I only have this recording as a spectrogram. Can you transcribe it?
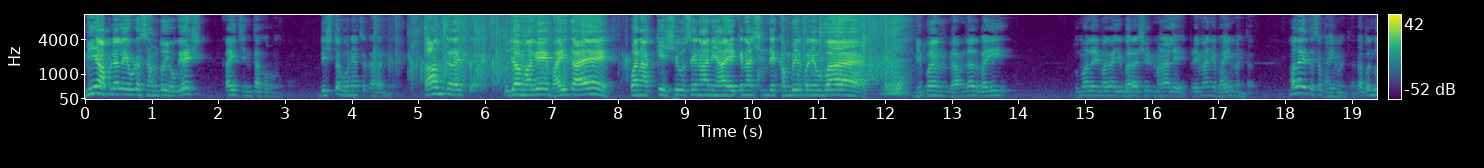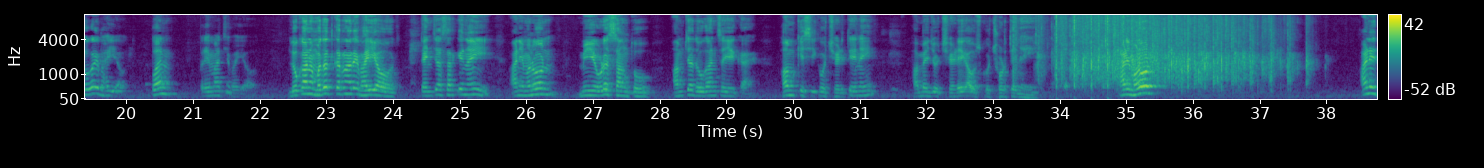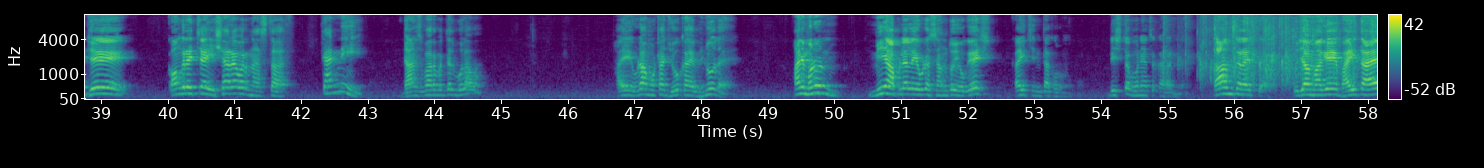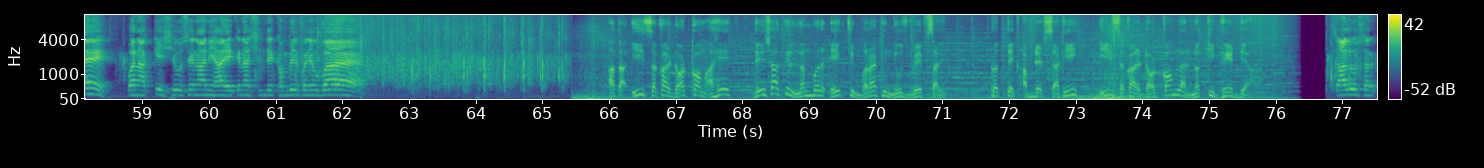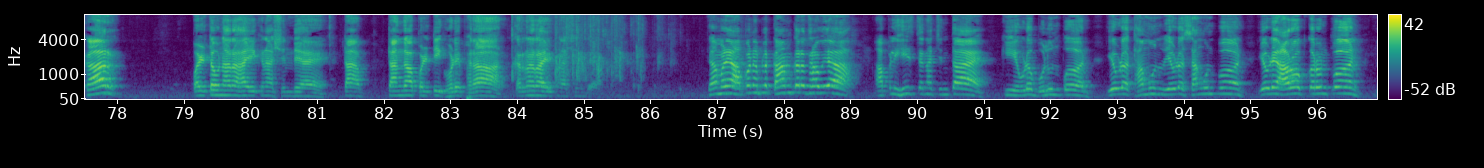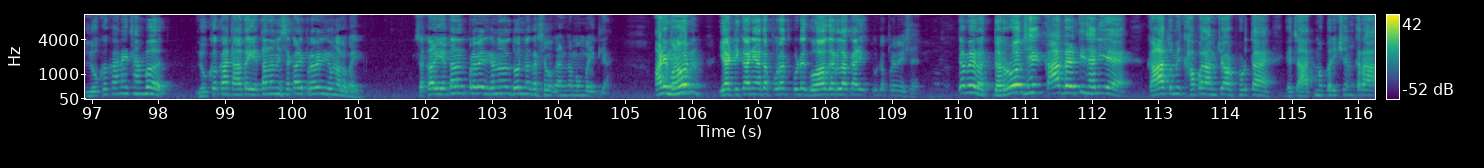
मी आपल्याला एवढं सांगतो योगेश काही चिंता करू नको. डिस्टर्ब होण्याचं कारण नाही. काम करायचं तुझ्या मागे भाईत आहे पण अख्खी शिवसेना आणि हा एकनाथ शिंदे खंबीरपणे उभा आहे. मी पण रामदास भाई तुम्हालाही मगाशी भराशीट म्हणाले प्रेमाने भाई म्हणतात. मलाही तसं भाई म्हणतात. आपण दोघंही भाई आहोत. पण प्रेमाचे भाई आहोत. लोकांना मदत करणारे भाई आहोत. त्यांच्यासारखे नाही. आणि म्हणून मी एवढंच सांगतो आमच्या दोघांचं एक आहे. हम किसी को छेडते नाही हमें जो छेडेगा उसको छोडते नहीं। आणि म्हणून आणि जे काँग्रेसच्या इशाऱ्यावर नाचतात त्यांनी डान्स बारबद्दल बोलावं? हा एवढा मोठा जोक आहे विनोद आहे. आणि म्हणून मी आपल्याला एवढं सांगतो योगेश काही चिंता करू नको. डिस्टर्ब होण्याचं कारण नाही. काम करायचं तुझ्या मागे भाईत आहे. पण अख्खे शिवसेना आणि हा एकनाथ शिंदे खंबीरपणे उभा आहे. आता ई सकाळ डॉट कॉम आहे देशातील नंबर एक ची मराठी न्यूज वेबसाईट. प्रत्येक अपडेटसाठी ई सकाळ डॉट कॉम ला नक्की भेट द्या. चालू सरकार पलटवणारा हा एकनाथ शिंदे आहे. टा टांगा पलटी घोडे फरार करणारा एकनाथ शिंदे आहे. त्यामुळे आपण आपलं काम करत राहूया. आपली हीच त्यांना चिंता आहे की एवढं बोलून पण एवढं थांबून एवढं सांगून पण एवढे आरोप करून पण. लोक का नाही थांबत? लोक का था- आता येताना मी सकाळी प्रवेश घेऊन आलो बाई. सकाळी येतानाच प्रवेश घेऊन आलो दोन नगरसेवकांचा मुंबईतल्या. आणि म्हणून या ठिकाणी आता परत कुठे गोवागरला काही कुठं प्रवेश आहे. त्यामुळे दररोज हे का गळती झाली आहे? का तुम्ही खापर आमच्यावर फोडताय? याचं आत्मपरीक्षण करा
